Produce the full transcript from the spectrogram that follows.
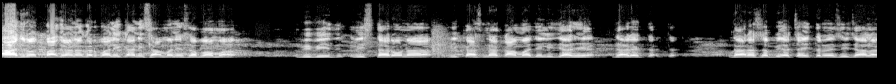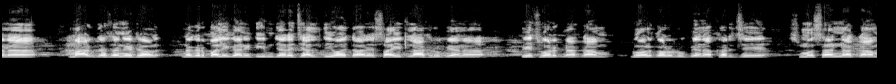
આજરોજ પાદરા નગરપાલિકાની સામાન્ય સભામાં વિવિધ વિસ્તારોના વિકાસના કામ આજે લીધા છે. જ્યારે ધારાસભ્ય ચૈતન્યસિંહ ઝાલાના માર્ગદર્શન હેઠળ નગરપાલિકાની ટીમ જ્યારે ચાલતી હોય ત્યારે સાઠ લાખ રૂપિયાના પેચવર્કના કામ, દોઢ કરોડ રૂપિયાના ખર્ચે સ્મશાનના કામ,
